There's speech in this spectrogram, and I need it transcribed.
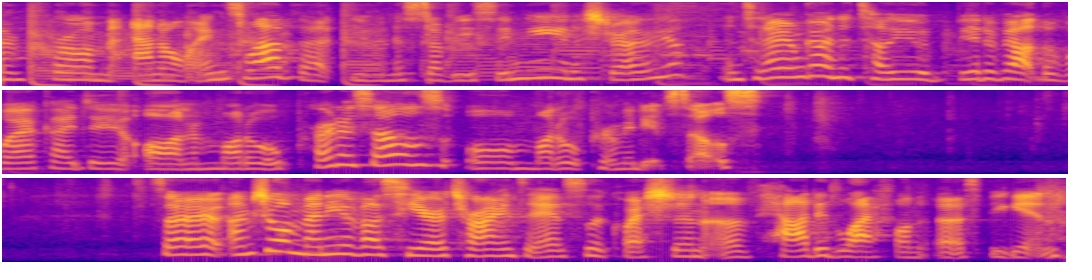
I'm from Anna Wang's lab at UNSW Sydney in Australia, and today I'm going to tell you a bit about the work I do on model protocells or model primitive cells. So I'm sure many of us here are trying to answer the question of how did life on Earth begin?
